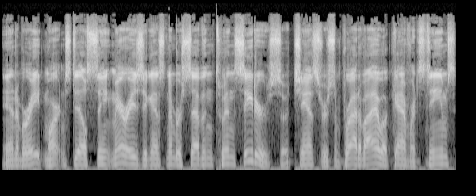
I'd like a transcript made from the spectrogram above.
And number eight, Martensdale St. Mary's against number seven, Twin Cedars. So a chance for some Pride of Iowa Conference teams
